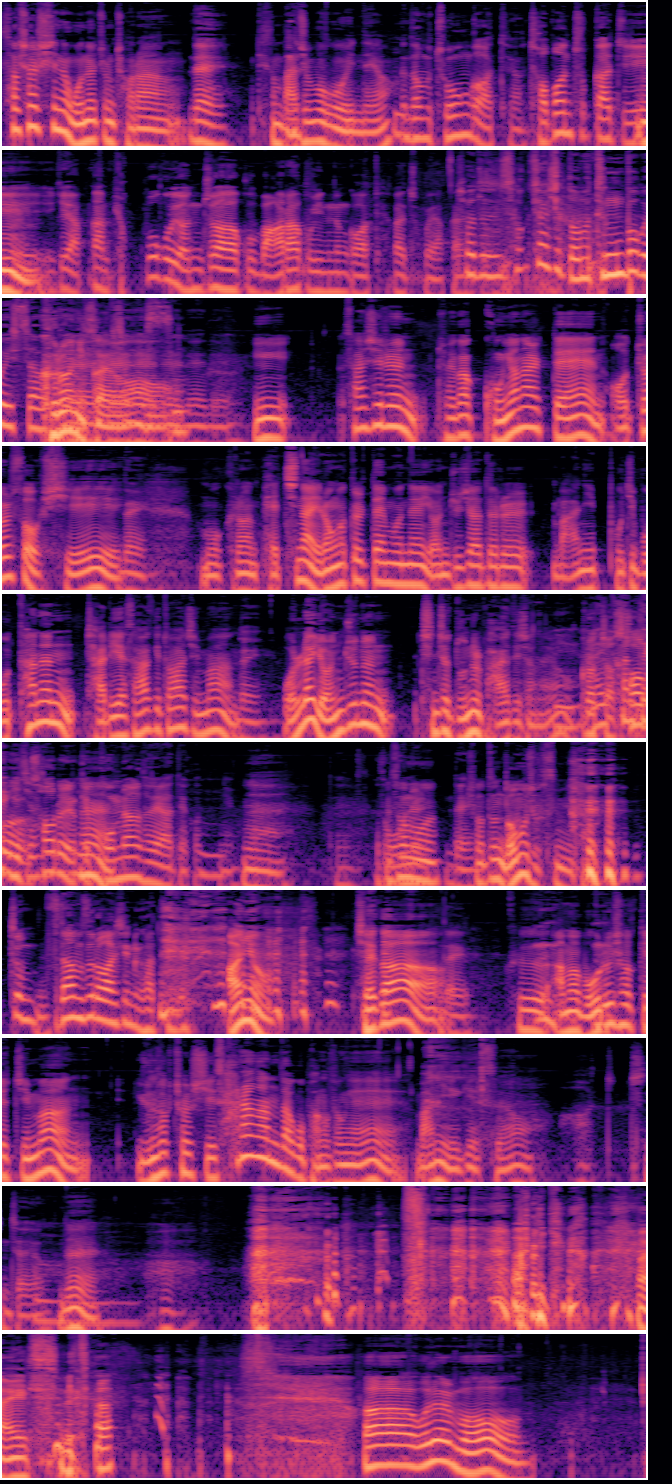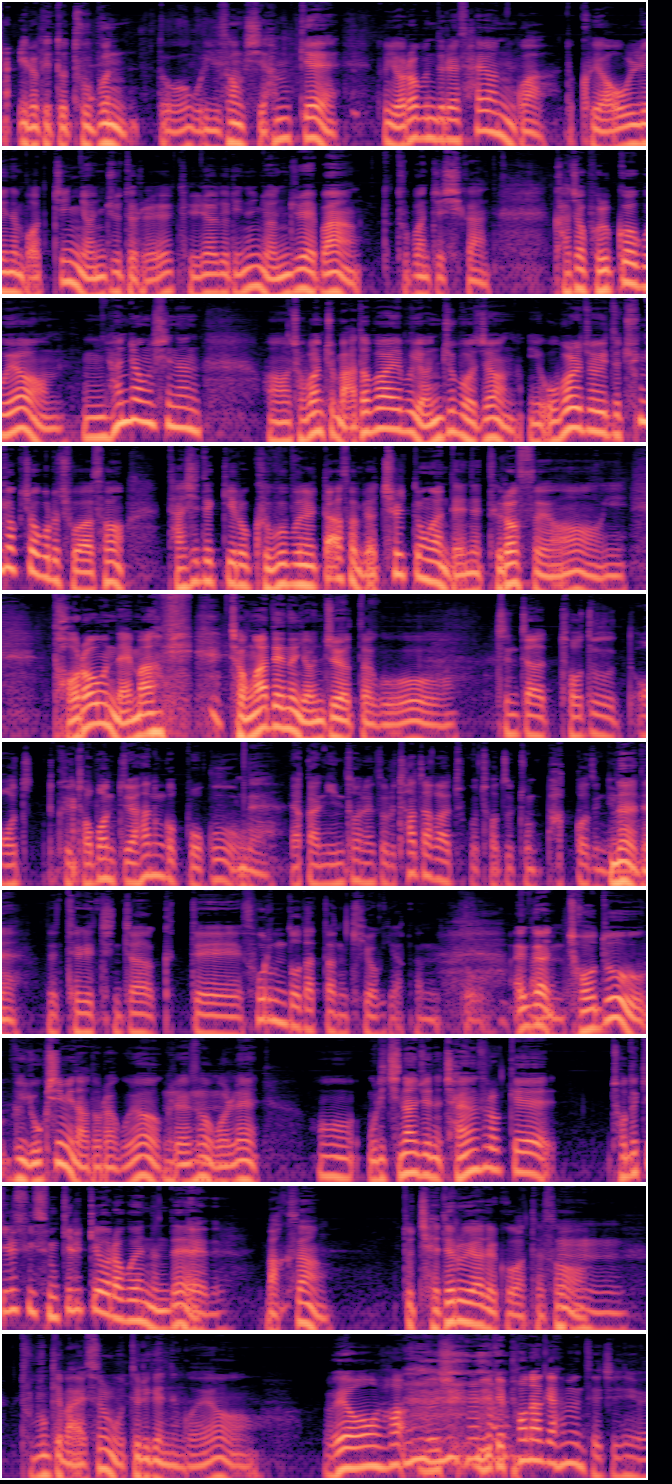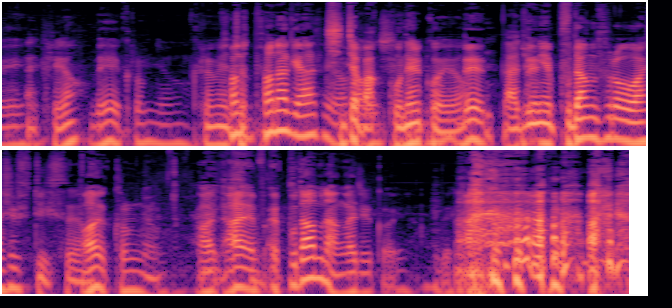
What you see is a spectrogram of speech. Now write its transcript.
석철 씨는 오늘 좀 저랑 네. 계속 마주보고 있네요. 너무 좋은 것 같아요. 저번 주까지 음. 이게 약간 벽 보고 연주하고 말하고 있는 것 같아가지고 약간 저도 좀- 석철 씨 너무 등 보고 있어. 그러니까요. 네, 네, 네. 이 사실은 저희가 공연할 땐 어쩔 수 없이 네. 뭐 그런 배치나 이런 것들 때문에 연주자들을 많이 보지 못하는 자리에서 하기도 하지만 네. 원래 연주는 진짜 눈을 봐야 되잖아요. 네. 그렇죠. 서로. 서로 이렇게 네. 보면서 해야 되거든요. 음. 네. 네. 그래서 오늘, 뭐 네. 저도 너무 좋습니다. 좀 부담스러워하시는 것 같은데. 아니요. 제가 네. 그 아마 모르셨겠지만 윤석철 씨 사랑한다고 방송에 많이 얘기했어요. 아 진짜요. 어. 네. 아, 알- 알겠습니다. 아, 오늘 뭐 이렇게 또 두 분 또 우리 유성 씨 함께 또 여러분들의 사연과 또 그에 어울리는 멋진 연주들을 들려드리는 연주의 방 두 번째 시간 가져볼 거고요. 음, 현정 씨는 어, 저번 주 마더바이브 연주 버전 이 Overjoyed 충격적으로 좋아서 다시 듣기로 그 부분을 따서 며칠 동안 내내 들었어요. 이 더러운 내 마음이 정화되는 연주였다고. 진짜 저도 어, 그 저번 주에 하는 거 보고 네. 약간 인터넷으로 찾아가지고 저도 좀 봤거든요. 네, 네. 근데 되게 진짜 그때 소름 돋았던 기억이 약간 또. 아, 그러니까 나는- 저도 그 욕심이 나더라고요. 그래서 음. 원래 어 우리 지난주에는 자연스럽게 저도 낄 수 있으면 낄게요라고 했는데 네네. 막상 또 제대로 해야 될 것 같아서 음, 두 분께 말씀을 못 드리겠는 거예요. 왜요? 하, 왜, 이렇게 편하게 하면 되지 왜? 아, 그래요? 네, 그럼요. 그러면 편, 저 편하게 하세요. 진짜 막 아버지. 보낼 거예요. 네, 나중에 네. 부담스러워 하실 수도 있어요. 아, 그럼요. 아, 아, 부담은 안 가질 거예요. 네.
